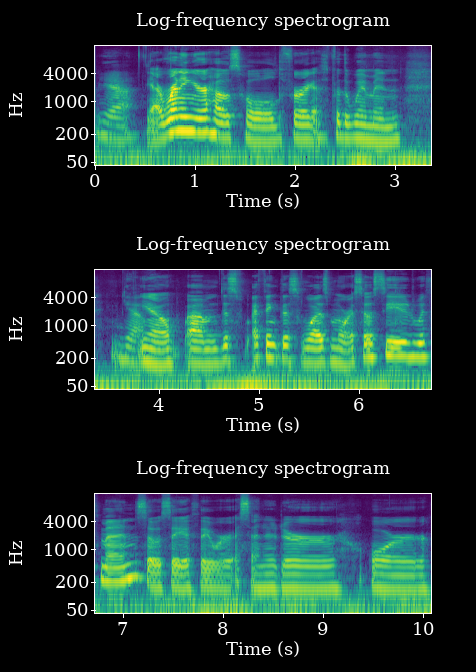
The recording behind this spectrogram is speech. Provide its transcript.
Yeah. yeah, running your household for I guess for the women. Yeah. You know, um, this I think this was more associated with men. So, say if they were a senator or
